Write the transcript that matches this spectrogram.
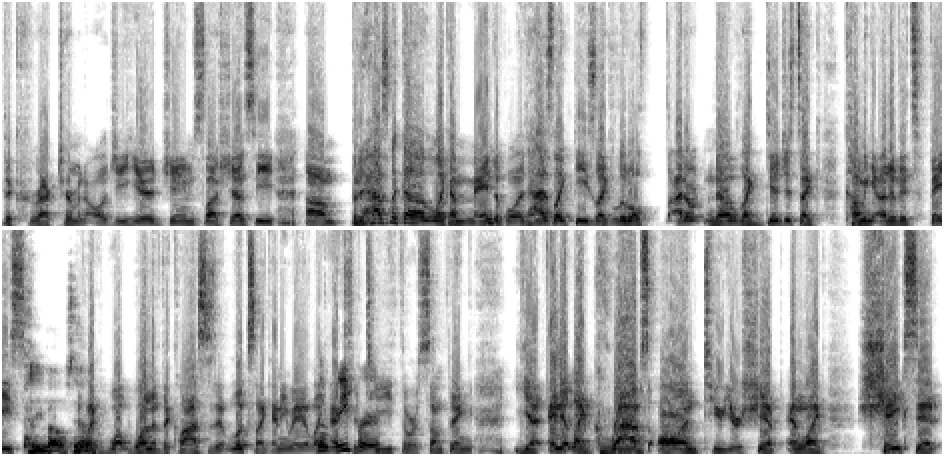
the correct terminology here, James slash Jesse. Um, but it has like a like a mandible. It has like these like little I don't know like digits like coming out of its face. Pedipalps, yeah. Like what one of the classes it looks like anyway, like The extra Reaper. teeth or something. Yeah, and it like grabs onto your ship and like shakes it.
